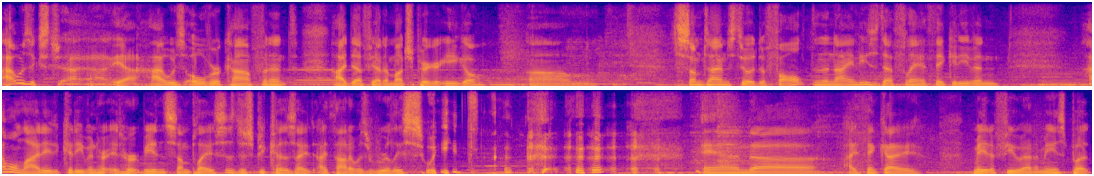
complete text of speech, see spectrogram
I was, ext- uh, yeah, I was overconfident. I definitely had a much bigger ego. Um, sometimes to a default in the '90s. Definitely, I think it even. I won't lie to you. It could even hurt, it hurt me in some places just because I, I thought it was really sweet. and uh, I think I made a few enemies, but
